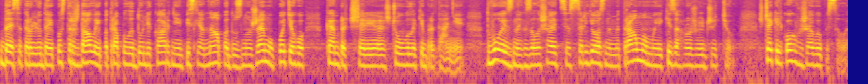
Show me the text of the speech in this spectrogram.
Десятеро людей постраждали і потрапили до лікарні після нападу з ножем у потягу Кембриджширі, що у Великій Британії. Двоє з них залишаються серйозними травмами, які загрожують життю. Ще кількох вже виписали.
